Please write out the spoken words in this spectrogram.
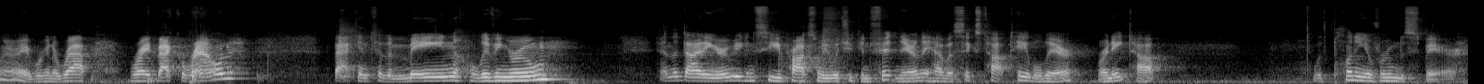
All right, we're gonna wrap right back around, back into the main living room and the dining room. You can see approximately what you can fit in there. They have a six top table there, or an eight top, with plenty of room to spare.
